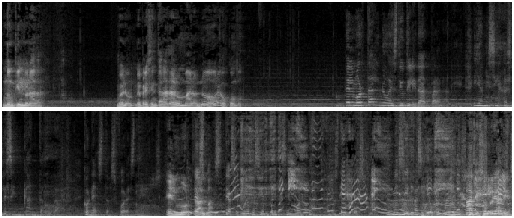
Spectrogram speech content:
No entiendo nada. Bueno, me presentarán a los malos, ¿no? ¿Ahora o cómo? El mortal no es de utilidad para nadie. Y a mis hijas les encanta jugar con estos forasteros. El Es mortal. más, te aseguro que si entregas el mortal a los de mis hijas y yo Ah, que son reales.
